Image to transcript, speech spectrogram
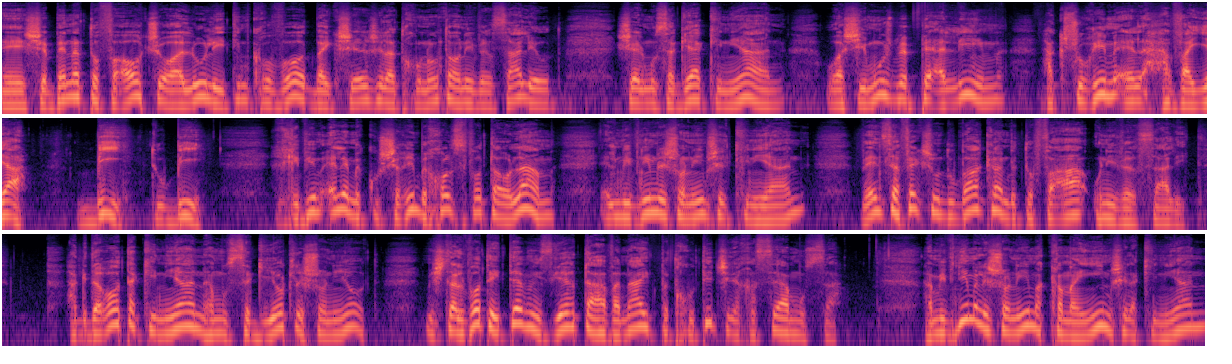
אה, שבין התופעות שהועלו לעיתים קרובות בהקשר של התכונות האוניברסליות של מושגי הקניין, הוא השימוש בפעלים הקשורים אל הוויה. be, to be. רכיבים אלה מקושרים בכל שפות העולם אל מבנים לשוניים של קניין, ואין ספק שמדובר כאן בתופעה אוניברסלית. הגדרות הקניין המושגיות לשוניות משתלבות היטב במסגרת ההבנה ההתפתחותית של יחסי המושא. המבנים הלשוניים הקמאיים של הקניין,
